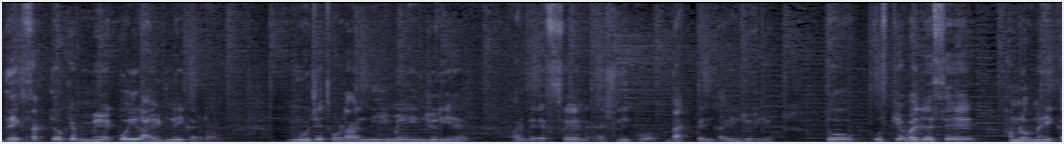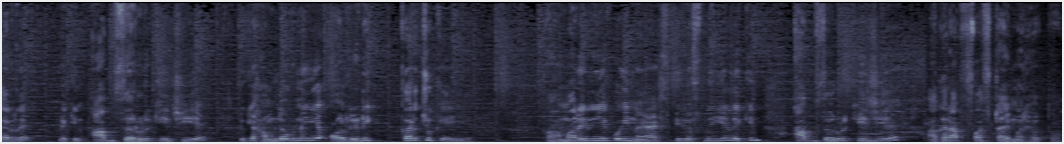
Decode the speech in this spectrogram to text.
देख सकते हो कि मैं कोई राइड नहीं कर रहा हूँ। मुझे थोड़ा नी में इंजरी है और मेरे फ्रेंड एशली को बैक पेन का इंजरी है। तो उसके वजह से हम लोग नहीं कर रहे, लेकिन आप ज़रूर कीजिए, क्योंकि हम लोग ने ये ऑलरेडी कर चुके हैं ये। तो हमारे लिए कोई नया एक्सपीरियंस नहीं है, लेकिन आप ज़रूर कीजिए अगर आप फ़र्स्ट टाइमर हो तो।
